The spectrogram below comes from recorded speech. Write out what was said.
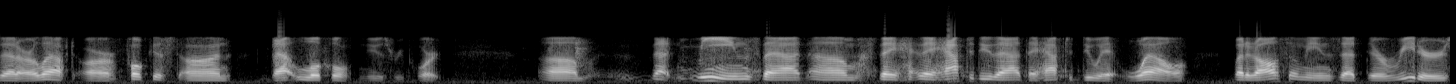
that are left are focused on that local news report. Um, that means that um, they ha- they have to do that. They have to do it well, but it also means that their readers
